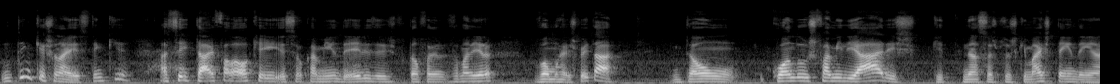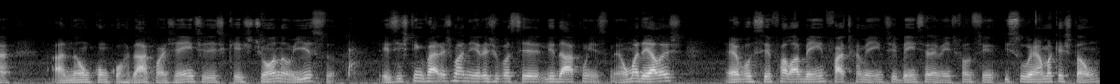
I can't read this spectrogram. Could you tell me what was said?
Não tem que questionar isso, tem que aceitar e falar, ok, esse é o caminho deles, eles estão fazendo dessa maneira, vamos respeitar. Então, quando os familiares, que né, são as pessoas que mais tendem a, a não concordar com a gente, eles questionam isso, existem várias maneiras de você lidar com isso. Né? Uma delas é você falar bem enfaticamente, bem seriamente, falando assim, isso é uma questão,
